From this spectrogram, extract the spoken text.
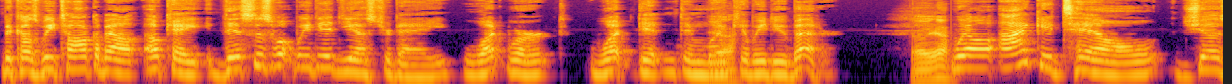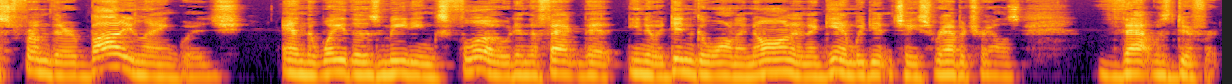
because we talk about okay, this is what we did yesterday, what worked, what didn't, and what Yeah. can we do better. Oh yeah. Well, I could tell just from their body language and the way those meetings flowed and the fact that, you know, it didn't go on and on. And again, we didn't chase rabbit trails. That was different.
